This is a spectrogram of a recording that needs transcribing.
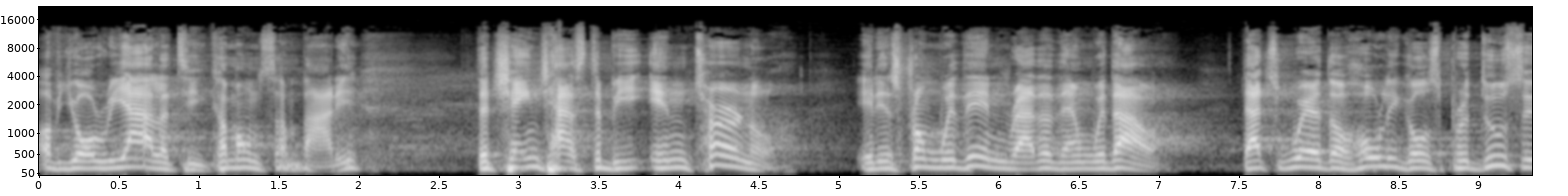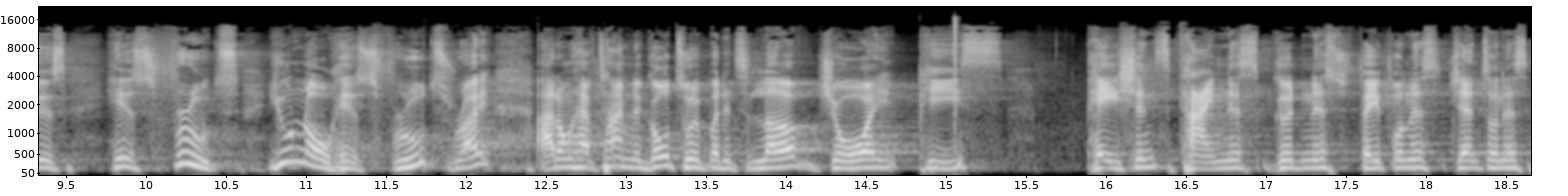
of your reality. Come on, somebody. The change has to be internal, it is from within rather than without. That's where the Holy Ghost produces his fruits. You know his fruits, right? I don't have time to go to it, but it's love, joy, peace patience, kindness, goodness, faithfulness, gentleness,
